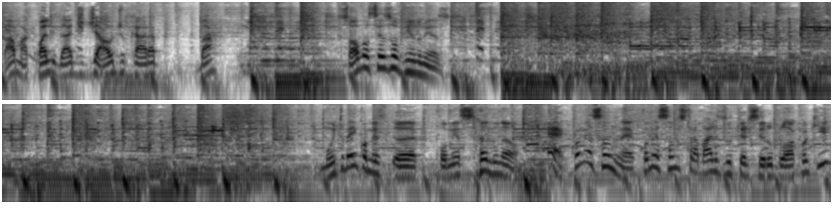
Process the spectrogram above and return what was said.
Bah, uma qualidade de áudio, cara. Bah. Só vocês ouvindo mesmo. Muito bem, come uh, começando não. É, começando, né? Começando os trabalhos do terceiro bloco aqui.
